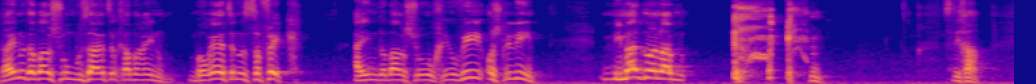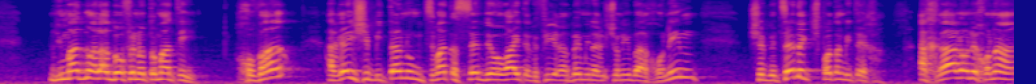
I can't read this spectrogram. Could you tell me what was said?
ראינו דבר שהוא מוזר אצל חברינו, מעורר אצלנו ספק, האם דבר שהוא חיובי או שלילי. לימדנו עליו, סליחה, לימדנו עליו באופן אוטומטי חובה, הרי שביטלנו מצוות עשה דאורייתא לפי הרבה מן הראשונים והאחרונים, שבצדק תשפוט עמיתך. הכרעה לא נכונה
